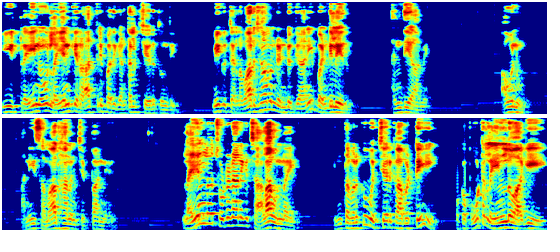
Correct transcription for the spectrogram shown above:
ఈ ట్రైను లయన్కి రాత్రి పది గంటలకు చేరుతుంది. మీకు తెల్లవారుజామున రెండు కానీ బండి లేదు అంది ఆమె. అవును అని సమాధానం చెప్పాను నేను. లయన్లో చూడడానికి చాలా ఉన్నాయి. ఇంతవరకు వచ్చారు కాబట్టి ఒక పూట లయన్లో ఆగి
